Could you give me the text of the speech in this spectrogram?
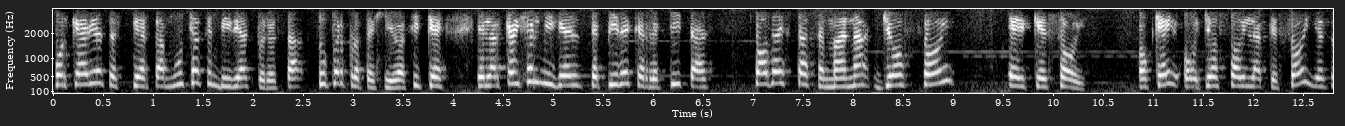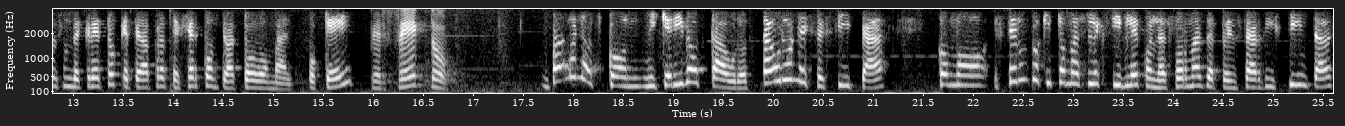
porque Aries despierta muchas envidias, pero está súper protegido. Así que el arcángel Miguel te pide que repitas toda esta semana, yo soy el que soy, ¿ok? O yo soy la que soy, y ese es un decreto que te va a proteger contra todo mal, ¿ok? Perfecto. Vámonos con mi querido Tauro. Tauro necesita como ser un poquito más flexible con las formas de pensar distintas,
